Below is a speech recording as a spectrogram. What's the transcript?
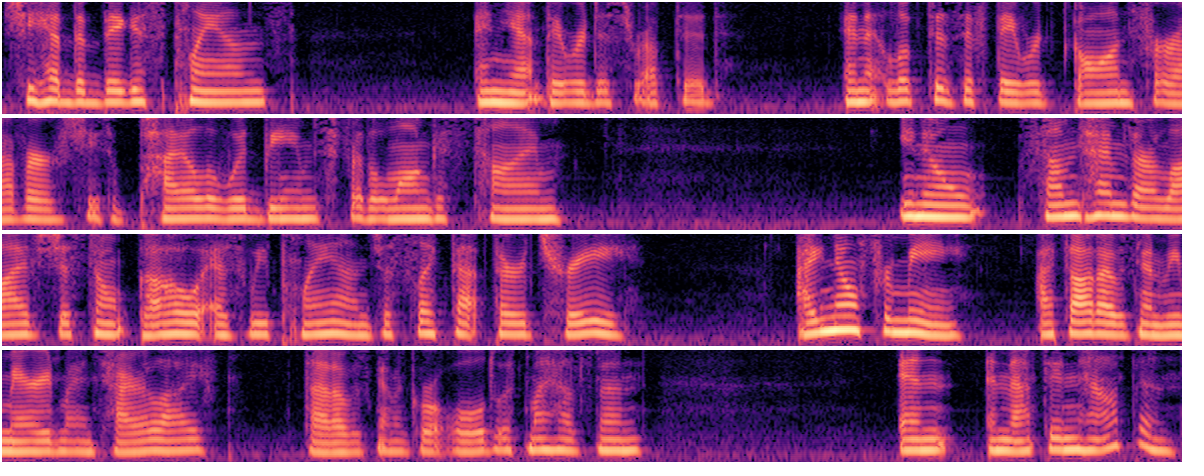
She had the biggest plans and yet they were disrupted. And it looked as if they were gone forever. She's a pile of wood beams for the longest time. You know, sometimes our lives just don't go as we plan, just like that third tree. I know for me, I thought I was going to be married my entire life, thought I was going to grow old with my husband. And and that didn't happen.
